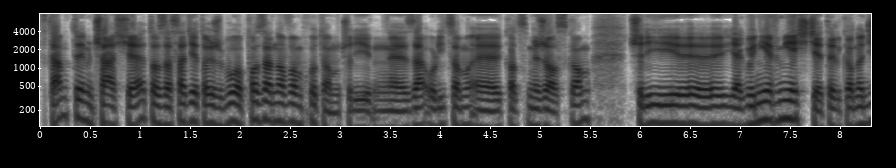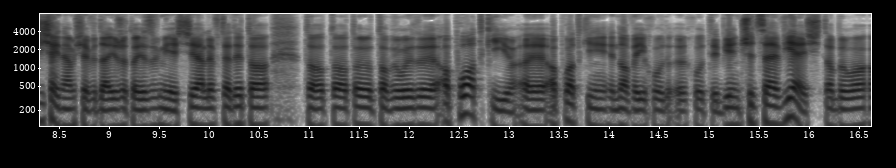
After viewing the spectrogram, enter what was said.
W tamtym czasie to w zasadzie to już było poza Nową Hutą, czyli e, za ulicą e, Kocmyrzowską, czyli jakby nie w mieście, tylko no dzisiaj nam się wydaje, że to jest w mieście, ale wtedy to, to, to, to, to były opłotki, opłotki Nowej Huty. Bieńczyce wieś, to było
